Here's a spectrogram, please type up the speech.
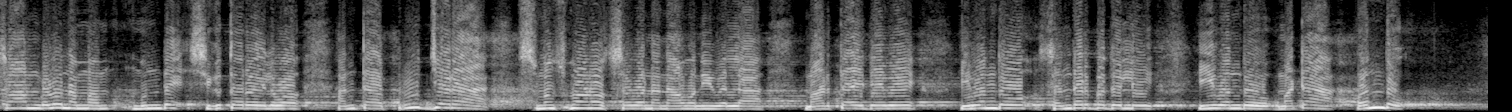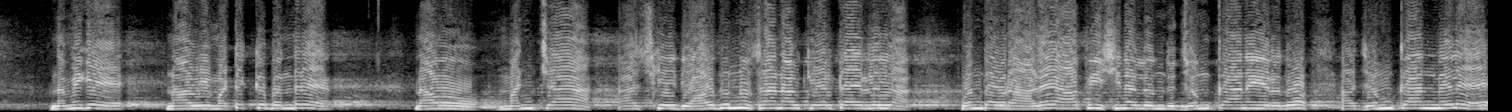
ಸ್ವಾಮಿಗಳು ನಮ್ಮ ಮುಂದೆ ಸಿಗುತ್ತಾರೋ ಇಲ್ವೋ ಅಂತ ಪೂಜ್ಯರ ಸ್ಮಸ್ಮರಣೋತ್ಸವವನ್ನು ನಾವು ನೀವೆಲ್ಲ ಮಾಡ್ತಾ ಇದ್ದೇವೆ. ಈ ಒಂದು ಸಂದರ್ಭದಲ್ಲಿ ಈ ಒಂದು ಮಠ ಒಂದು. ನಮಗೆ ನಾವು ಈ ಮಠಕ್ಕೆ ಬಂದರೆ ನಾವು ಮಂಚ, ಹಾಸಿಗೆ ಇದು ಯಾವುದನ್ನು ಸಹ ನಾವು ಕೇಳ್ತಾ ಇರಲಿಲ್ಲ. ಒಂದು ಅವರ ಹಳೆ ಆಫೀಸಿನಲ್ಲಿ ಒಂದು ಜಮ್ಖಾನೆ ಇರೋದು. ಆ ಜಮ್ಖಾನ್ ಮೇಲೆ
